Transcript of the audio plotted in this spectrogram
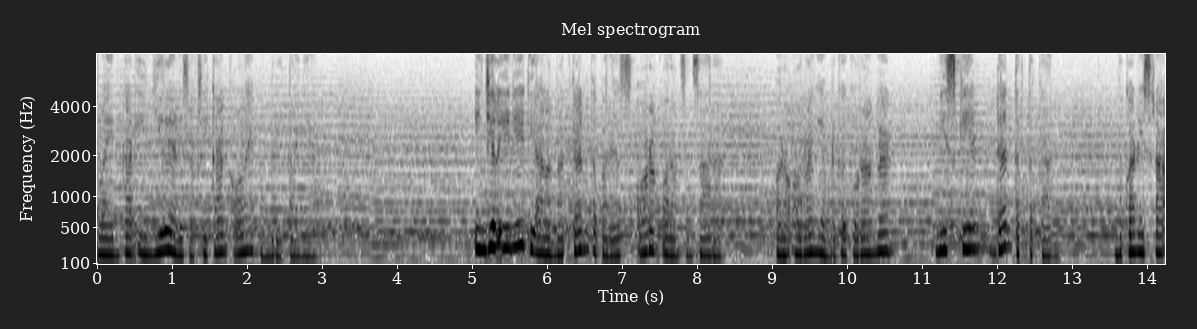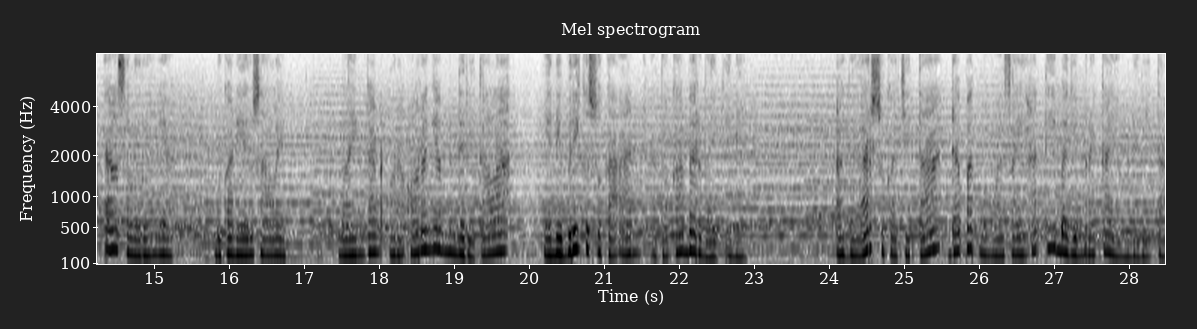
melainkan Injil yang disaksikan oleh pemberitanya. Injil ini dialamatkan kepada orang-orang sengsara, orang-orang yang berkekurangan, miskin, dan tertekan. Bukan Israel seluruhnya, bukan Yerusalem, melainkan orang-orang yang menderitalah yang diberi kesukaan atau kabar baik ini. Agar sukacita dapat menguasai hati bagi mereka yang menderita.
